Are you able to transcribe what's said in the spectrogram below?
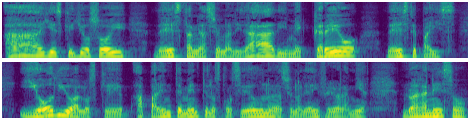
ay, es que yo soy de esta nacionalidad y me creo de este país y odio a los que aparentemente los considero de una nacionalidad inferior a la mía. No hagan eso,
